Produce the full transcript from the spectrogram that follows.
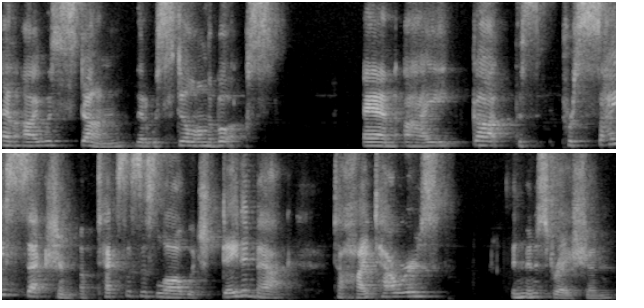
And I was stunned that it was still on the books. And I got this precise section of Texas's law, which dated back to Hightower's administration,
